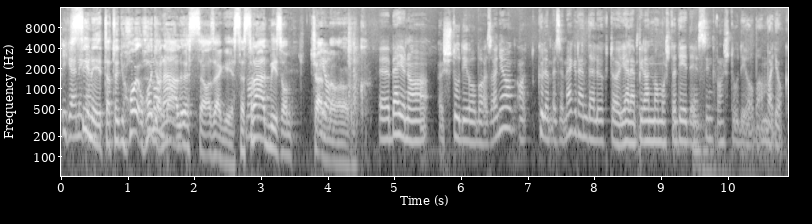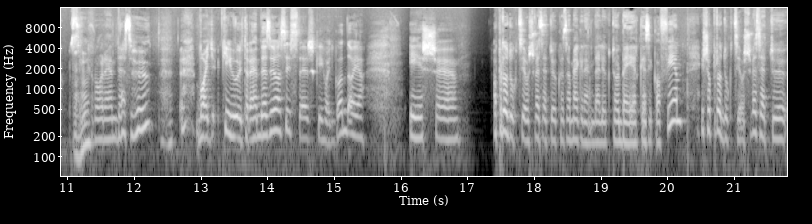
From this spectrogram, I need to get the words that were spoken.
igen, színét, igen. tehát hogy ho- hogyan Mondom. áll össze az egész. Ezt Mondom. rád bízom, csendben maradok. Bejön a stúdióba az anyag, a különböző megrendelőktől, jelen pillanatban most a DDS Szinkron stúdióban vagyok uh-huh. szinkronrendező, vagy kiült rendező, asszisztens, ki hogy gondolja, és a produkciós vezetők a megrendelőktől beérkezik a film, és a produkciós vezető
